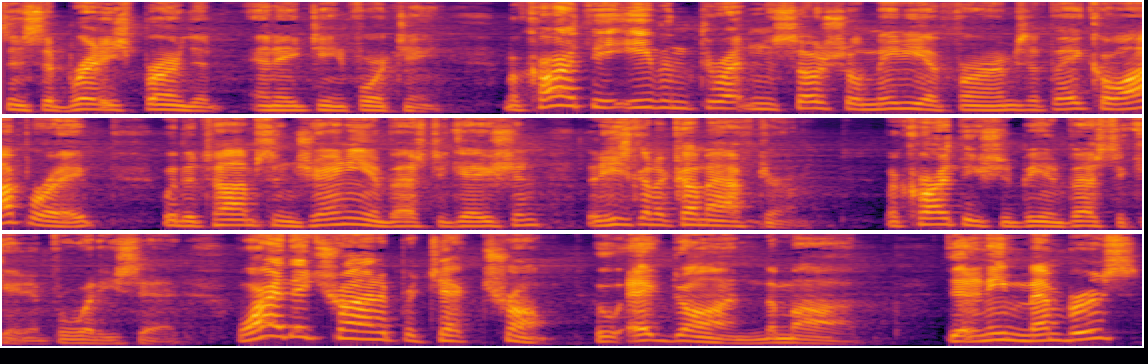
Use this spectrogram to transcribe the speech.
since the British burned it in 1814. McCarthy even threatened social media firms if they cooperate with the Thompson Cheney investigation that he's going to come after them. McCarthy should be investigated for what he said. Why are they trying to protect Trump, who egged on the mob? Did any members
